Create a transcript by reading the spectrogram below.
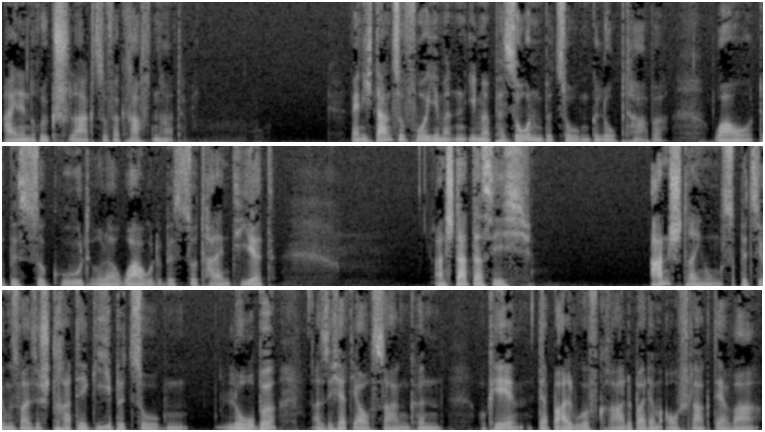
einen Rückschlag zu verkraften hat. Wenn ich dann zuvor jemanden immer personenbezogen gelobt habe, wow, du bist so gut oder wow, du bist so talentiert, anstatt dass ich anstrengungs- bzw. strategiebezogen lobe, also ich hätte ja auch sagen können, okay, der Ballwurf gerade bei dem Aufschlag, der war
